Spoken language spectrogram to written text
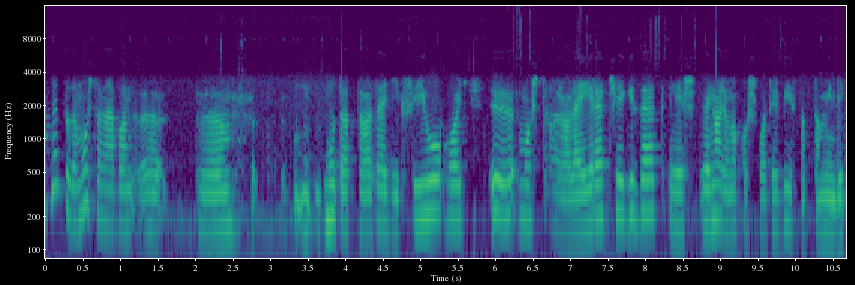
Hát nem tudom, mostanában ö, ö, mutatta az egyik fiú, hogy ő most arra leérettségizett, és ő egy nagyon okos volt, és bíztattam mindig,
